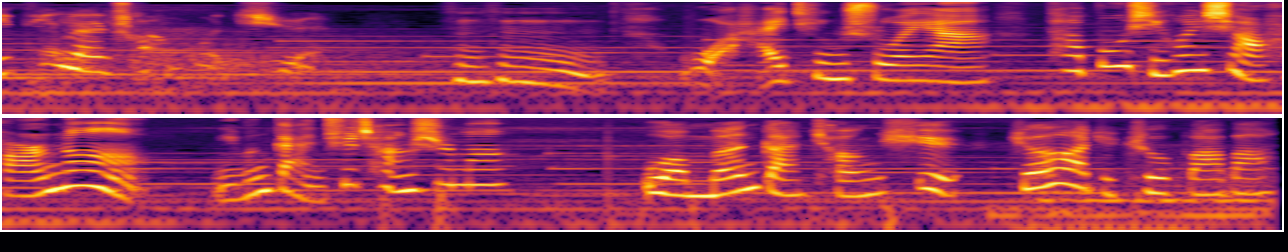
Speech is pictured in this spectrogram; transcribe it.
一定能闯过去。哼哼，我还听说呀，他不喜欢小孩呢。你们敢去尝试吗？我们敢尝试，这就出发吧。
